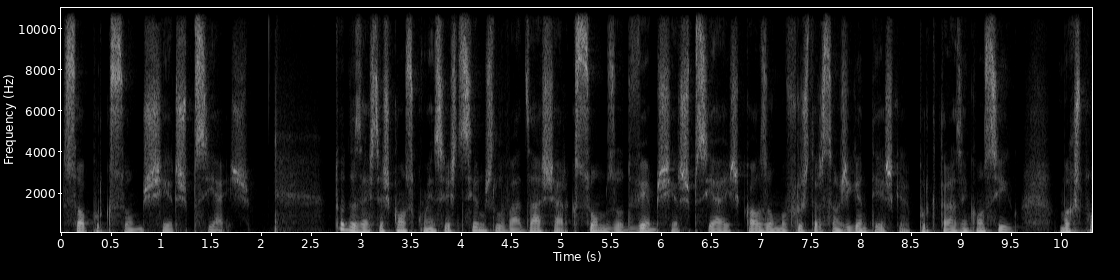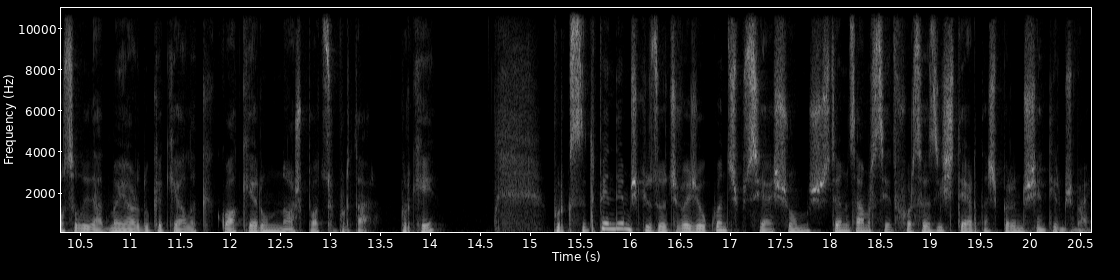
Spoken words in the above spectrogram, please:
só porque somos seres especiais. Todas estas consequências de sermos levados a achar que somos ou devemos ser especiais causam uma frustração gigantesca, porque trazem consigo uma responsabilidade maior do que aquela que qualquer um de nós pode suportar. Porquê? Porque se dependemos que os outros vejam o quanto especiais somos, estamos à mercê de forças externas para nos sentirmos bem.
